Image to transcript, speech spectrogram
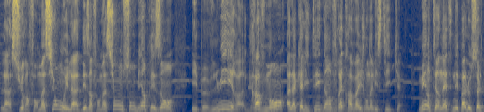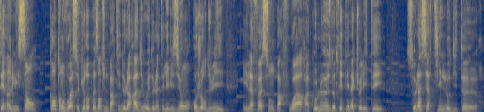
La surinformation et la désinformation sont bien présents et peuvent nuire gravement à la qualité d'un vrai travail journalistique. Mais Internet n'est pas le seul terrain glissant. Quand on voit ce que représente une partie de la radio et de la télévision aujourd'hui, et la façon parfois racoleuse de traiter l'actualité, cela sert-il l'auditeur?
